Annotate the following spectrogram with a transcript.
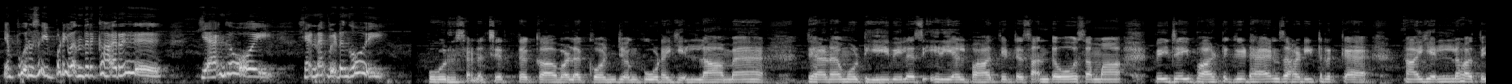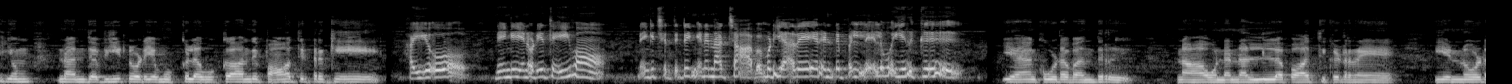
என் புருஷன் இப்படி வந்திருக்காரு. ஏங்க ஓய் என்ன விடுங்க ஓய். புருஷனை செத்த கவலை கொஞ்சம் கூட இல்லாம தினமும் டிவியில சீரியல் பார்த்துட்டு சந்தோஷமா விஜய் பாட்டுக்கு டான்ஸ் ஆடிட்டு இருக்க. நான் எல்லாத்தையும் நான் அந்த வீட்டுடைய முக்குல உட்கார்ந்து பார்த்துட்டு இருக்கேன். ஐயோ நீங்க என்னுடைய தெய்வம். நீங்க செத்துட்டீங்கன்னு நான் சாப முடியாதே ரெண்டு பிள்ளைகளும் இருக்கு. என் கூட வந்துரு. நான் உன்னை நல்லா பார்த்துக்கிடுறேன். என்னோட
